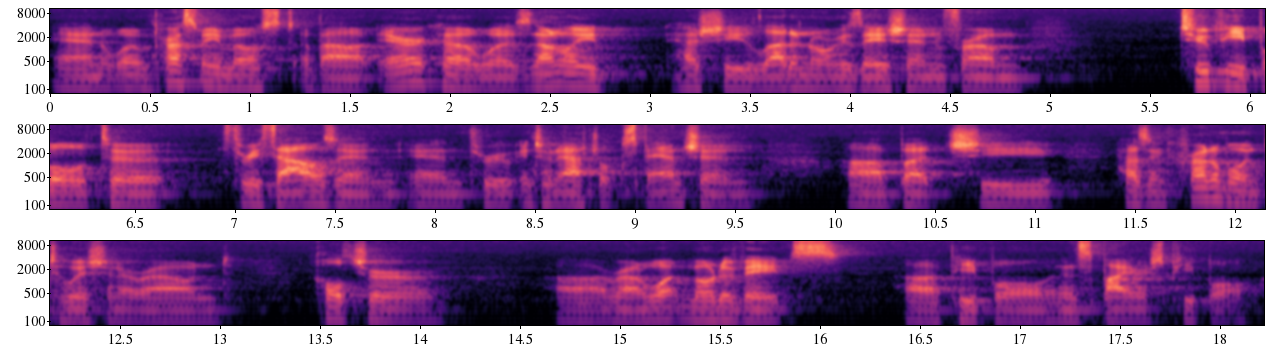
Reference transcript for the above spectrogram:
And what impressed me most about Erica was not only has she led an organization from two people to 3,000 and through international expansion, uh, but she has incredible intuition around culture, uh, around what motivates uh, people and inspires people.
